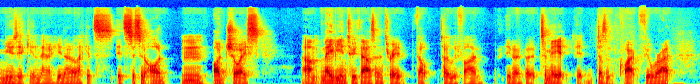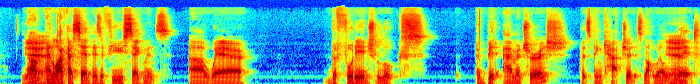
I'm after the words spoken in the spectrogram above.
music in there. You know, like it's it's just an odd Mm, odd choice. Um, maybe in 2003 it felt totally fine, you know, but to me it, it doesn't quite feel right. yeah. Um, and like I said, there's a few segments uh, where the footage looks a bit amateurish that's been captured. It's not well Yeah. lit.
